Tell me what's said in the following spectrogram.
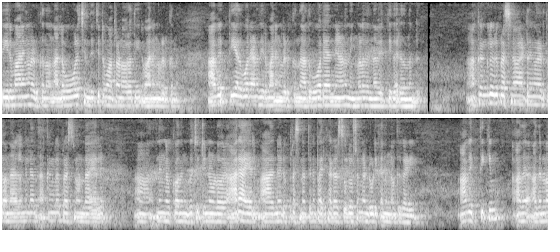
തീരുമാനങ്ങൾ എടുക്കുന്നത് നല്ലപോലെ ചിന്തിച്ചിട്ട് മാത്രമാണ് ഓരോ തീരുമാനങ്ങൾ എടുക്കുന്നത്. ആ വ്യക്തി അതുപോലെയാണ് തീരുമാനങ്ങൾ എടുക്കുന്നത്. അതുപോലെ തന്നെയാണ് നിങ്ങൾ എന്ന വ്യക്തി കരുതുന്നുണ്ട്. ആർക്കെങ്കിലും ഒരു പ്രശ്നമായിട്ട് നിങ്ങളുടെ അടുത്ത് വന്നാൽ അല്ലെങ്കിൽ ആർക്കെങ്കിലും ഒരു പ്രശ്നം ഉണ്ടായാൽ നിങ്ങൾക്കോ നിങ്ങൾക്ക് ചുറ്റിനുള്ളവരോ ആരായാലും അതിനൊരു പ്രശ്നത്തിന് പരിഹാര സൊല്യൂഷൻ കണ്ടുപിടിക്കാൻ നിങ്ങൾക്ക് കഴിയും. ആ വ്യക്തിക്കും അത് അതിനുള്ള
